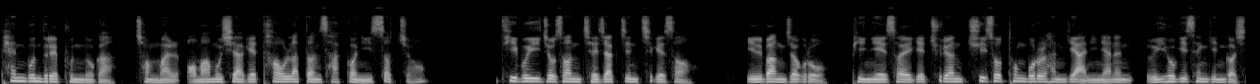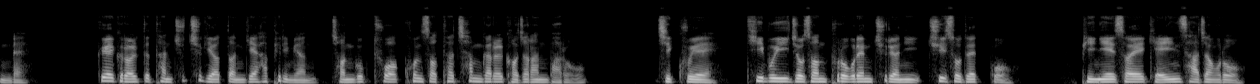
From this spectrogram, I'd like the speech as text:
팬분들의 분노가 정말 어마무시하게 타올랐던 사건이 있었죠. TV조선 제작진 측에서 일방적으로 비니에서에게 출연 취소 통보를 한 게 아니냐는 의혹이 생긴 것인데 꽤 그럴듯한 추측이었던 게 하필이면 전국 투어 콘서트 참가를 거절한 바로 직후에 TV조선 프로그램 출연이 취소됐고 비니에서의 개인 사정으로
